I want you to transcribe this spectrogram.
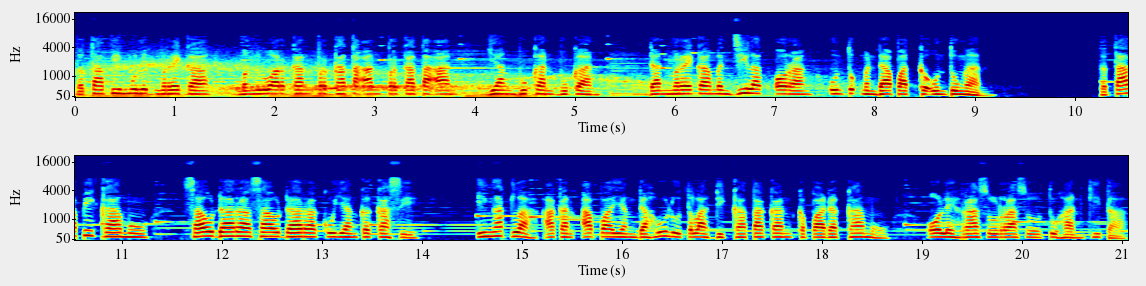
tetapi mulut mereka mengeluarkan perkataan-perkataan yang bukan-bukan, dan mereka menjilat orang untuk mendapat keuntungan. Tetapi kamu Saudara-saudaraku yang kekasih, ingatlah akan apa yang dahulu telah dikatakan kepada kamu oleh rasul-rasul Tuhan kita,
